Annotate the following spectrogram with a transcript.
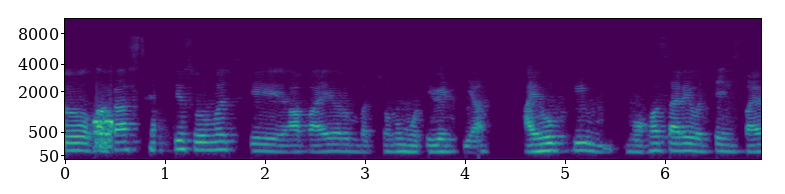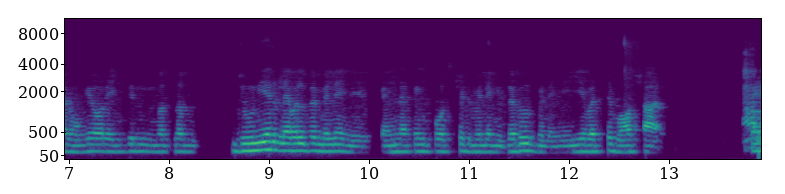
तो Akash thank you so much कि आप आए और बच्चों को मोटिवेट किया। आई होप कि बहुत सारे बच्चे इंस्पायर होंगे और एक दिन मतलब जूनियर लेवल पे मिलेंगे कहीं ना कहीं पोस्टेड मिलेंगे ज़रूर मिलेंगे। ये बच्चे बहुत शार्प हाँ।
